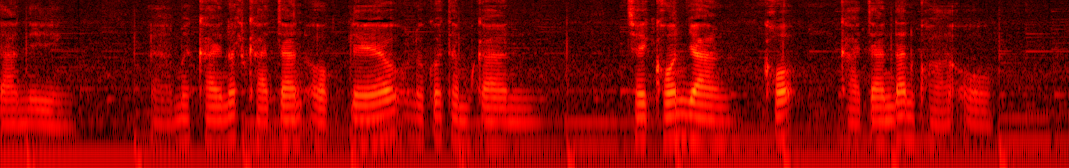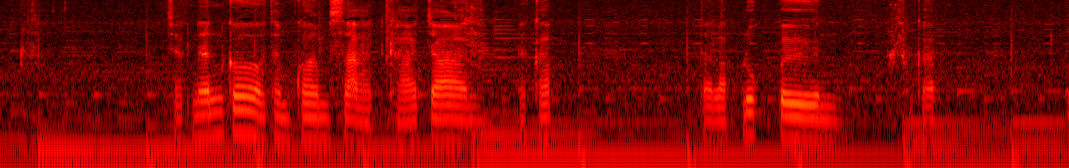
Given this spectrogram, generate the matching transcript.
จานเอง เมื่อคลายน็อตขาจานออกแล้ว เราก็ทำการใช้ค้อนยางเคาะขาจานด้านขวาออก จากนั้นก็ทำความสะอาดขาจานนะครับตลับลูกปืนนะครับบ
